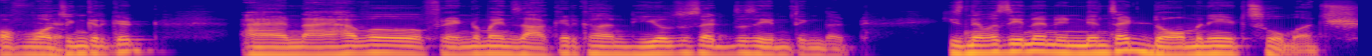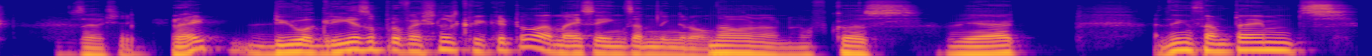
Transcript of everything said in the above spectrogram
of watching cricket. And I have a friend of mine, Zakir Khan. He also said the same thing that he's never seen an Indian side dominate so much. Exactly. Right? Do you agree as a professional cricketer? Or am I saying something wrong? No, no, no. Of course, we had. I think sometimes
